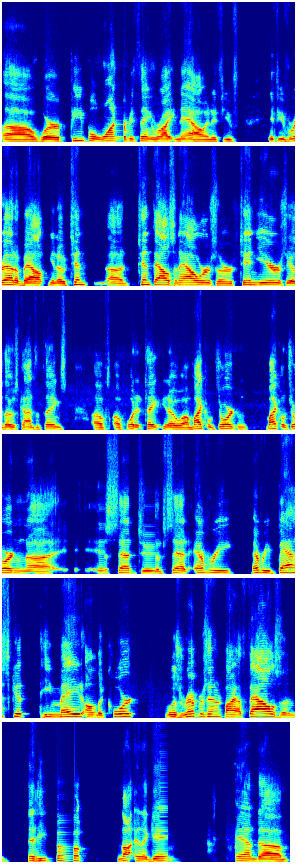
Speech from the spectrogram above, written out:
uh, where people want everything right now. And if you've if you've read about you know 10 uh, 10,000 hours or 10 years, you know those kinds of things of, of what it takes. You know, uh, Michael Jordan Michael Jordan uh, is said to have said every every basket he made on the court was represented by a thousand that he took not in a game. And um,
